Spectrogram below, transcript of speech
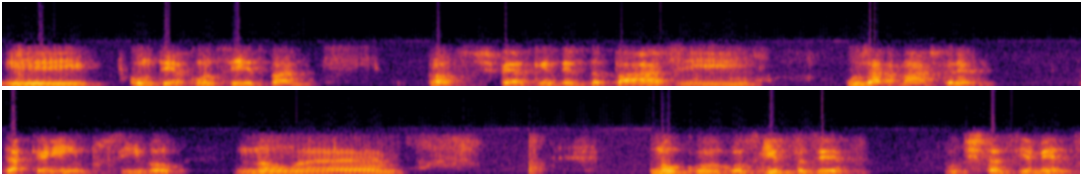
e como tem acontecido, pá, Pronto, espero que dentro da paz e usar a máscara, já que é impossível não, uh, não conseguir fazer o distanciamento,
